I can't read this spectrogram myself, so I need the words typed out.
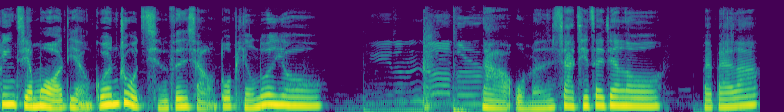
听节目点关注，勤分享，多评论哟。那我们下期再见喽，拜拜啦。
